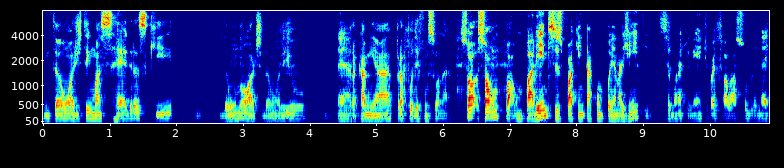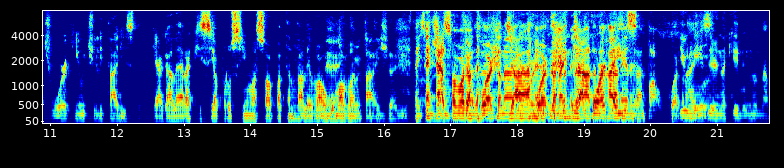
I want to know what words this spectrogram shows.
Então, a gente tem umas regras que dão um norte, dão ali o, É. para caminhar, para poder funcionar. Só, só um, um parênteses para quem está acompanhando a gente. Semana que vem a gente vai falar sobre networking utilitarista, que é a galera que se aproxima só para tentar levar alguma É, vantagem. Já, Só pra- já corta na, já- corta na já entrada, corta na raiz. entrada. Pau, corta E na o raiz. líder naquele, na,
